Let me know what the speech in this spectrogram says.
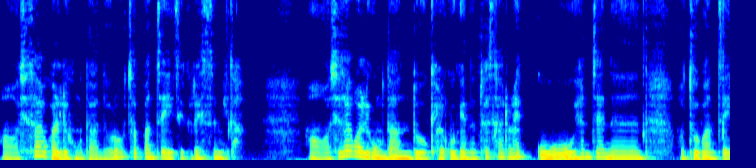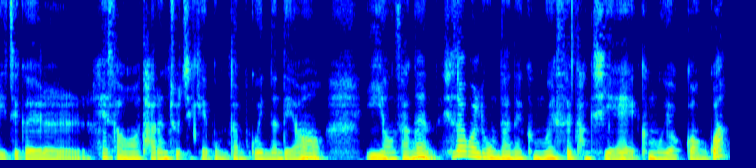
어, 시설관리공단으로 첫 번째 이직을 했습니다. 어, 시설관리공단도 결국에는 퇴사를 했고 현재는 어, 두 번째 이직을 해서 다른 조직에 몸담고 있는데요. 이 영상은 시설관리공단에 근무했을 당시에 근무 여건과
